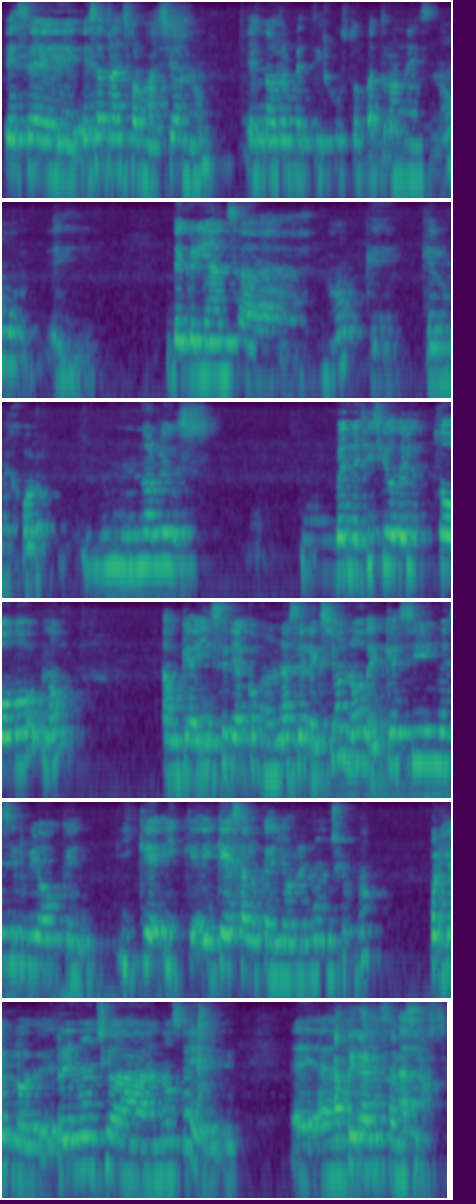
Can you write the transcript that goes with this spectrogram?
ese, esa transformación, ¿no? El no repetir justo patrones, ¿no? Eh, de crianza, ¿no? Que, que a lo mejor no les beneficio del todo, ¿no? Aunque ahí sería como una selección, ¿no? De qué sí me sirvió que, y, qué, y, qué, y qué es a lo que yo renuncio, ¿no? Por ejemplo, eh, renuncio a, no sé, eh, A pegarles a mis hijos.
